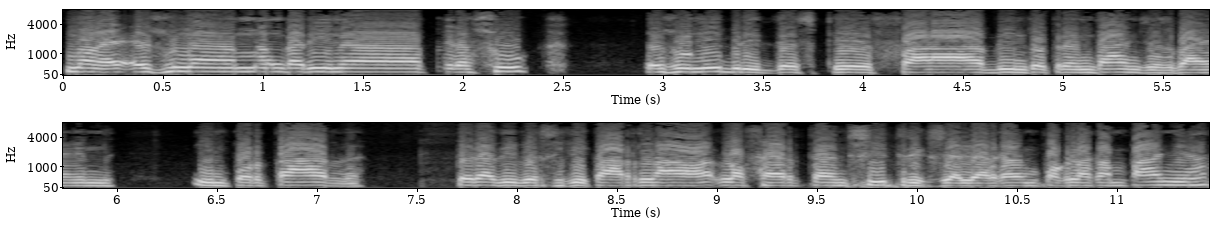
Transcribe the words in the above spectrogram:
No, eh, és una mandarina per a suc, és un híbrid des que fa 20 o 30 anys es van importar per a diversificar la- l'oferta en cítrics i allargar un poc la campanya,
